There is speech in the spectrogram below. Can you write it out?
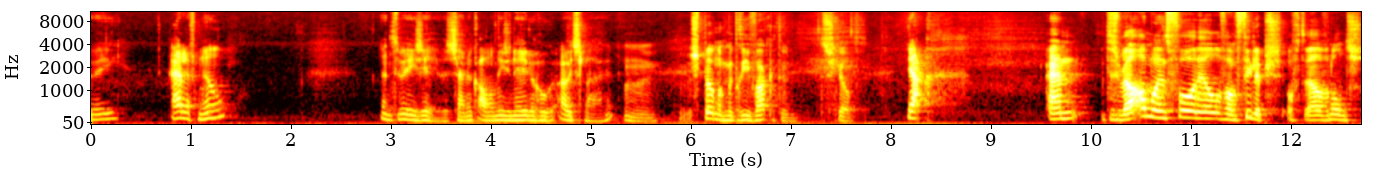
8-2, 11-0 en 2-7. Dat zijn ook allemaal niet zo'n hele hoge uitslagen. We speelden nog met drie vakken toen. Het scheelt. Ja. En het is wel allemaal in het voordeel van Philips, oftewel van ons.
